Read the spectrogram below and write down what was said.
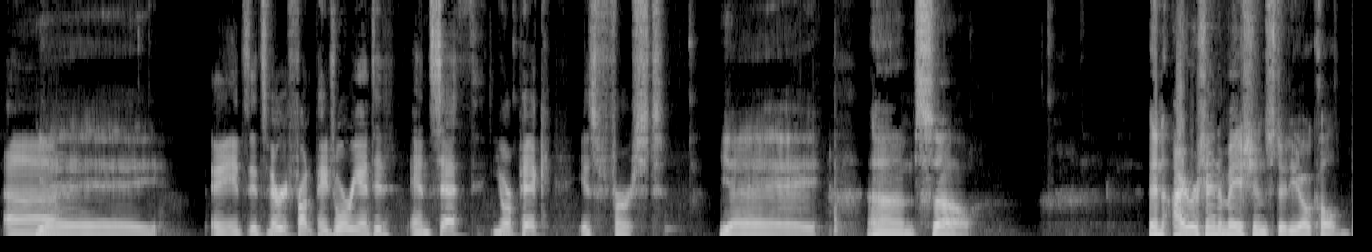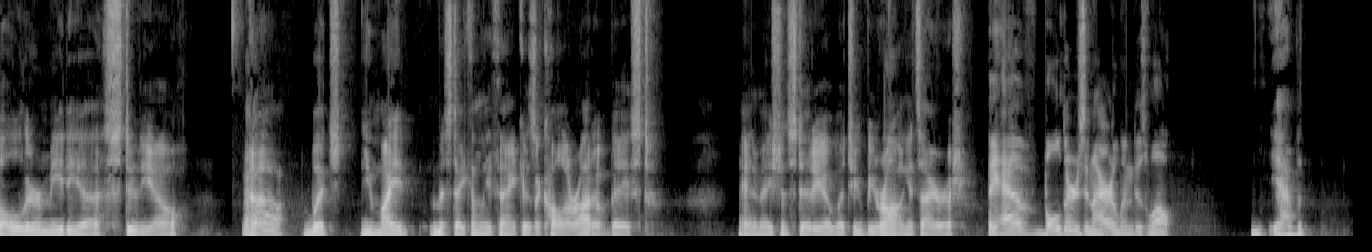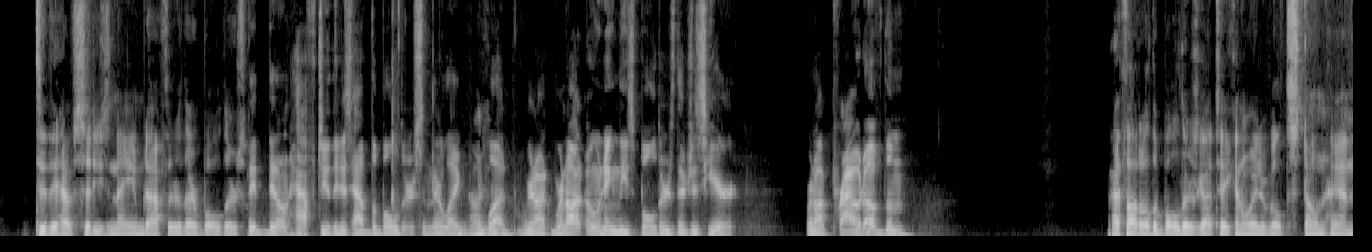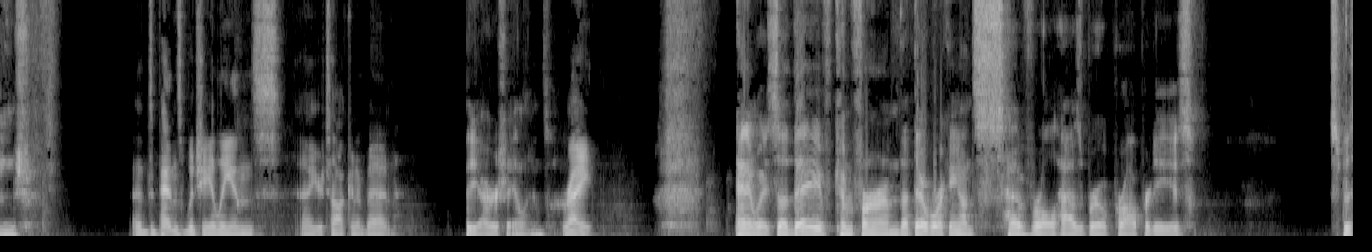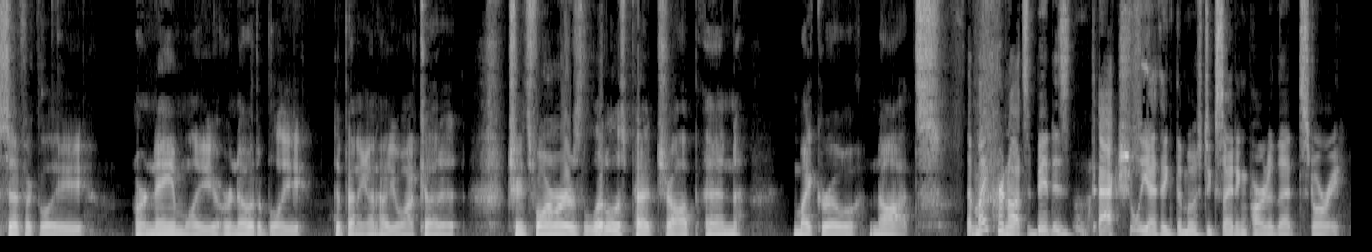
Uh, Yay! it's it's very front page oriented, and Seth, your pick is first. Yay! Um, so an Irish animation studio called Boulder Media Studio uh, Oh. which you might mistakenly think is a Colorado based animation studio, but you'd be wrong. It's Irish. They have boulders in Ireland as well. Yeah, but do they have cities named after their boulders? They, they don't have to. They just have the boulders, and they're like, Okay. "What? We're not we're not owning these boulders. They're just here. We're not proud of them." I thought all the boulders got taken away to build Stonehenge, It depends which aliens uh, you're talking about. the Irish aliens. Right. Anyway, so they've confirmed that they're working on several Hasbro properties, specifically, or namely, or notably, depending on how you want to cut it Transformers, Littlest Pet Shop, and Micronauts. The Micronauts bit is actually, I think, the most exciting part of that story.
